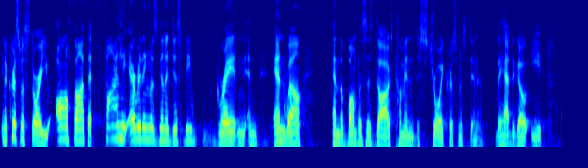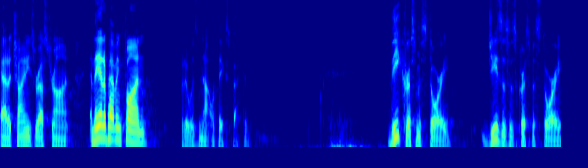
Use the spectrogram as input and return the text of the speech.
In a Christmas story, you all thought that finally everything was going to just be great and, and end well, and the Bumpus's dogs come in and destroy Christmas dinner. They had to go eat at a Chinese restaurant, and they end up having fun, but it was not what they expected. The Christmas story, Jesus' Christmas story,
